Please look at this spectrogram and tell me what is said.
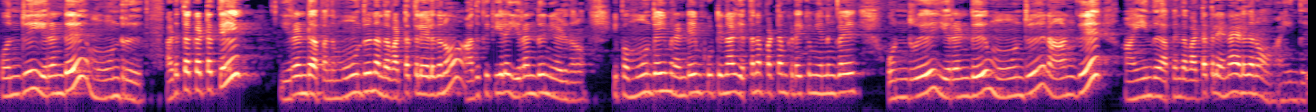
ஒன்று இரண்டு மூன்று. அடுத்த கட்டத்தில் இரண்டு. அப்போ அந்த மூன்றுன்னு அந்த வட்டத்தில் எழுதணும். அதுக்கு கீழே இரண்டுன்னு எழுதணும். இப்போ மூன்றையும் ரெண்டையும் கூட்டினால் எத்தனை பட்டம் கிடைக்கும் எண்ணுங்கள்? ஒன்று இரண்டு மூன்று நான்கு ஐந்து. அப்போ இந்த வட்டத்தில் என்ன எழுதணும்? ஐந்து.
